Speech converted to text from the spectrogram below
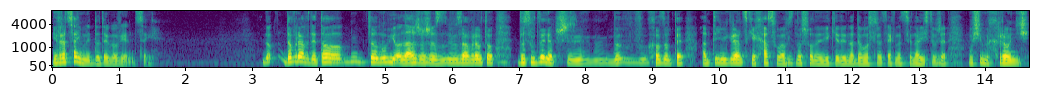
Nie wracajmy do tego więcej. No, naprawdę, to, co mówi o Larze, że zabrał to do złudzenia. Przy, no, chodzą te antyimigranckie hasła wznoszone niekiedy na demonstracjach nacjonalistów, że musimy chronić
